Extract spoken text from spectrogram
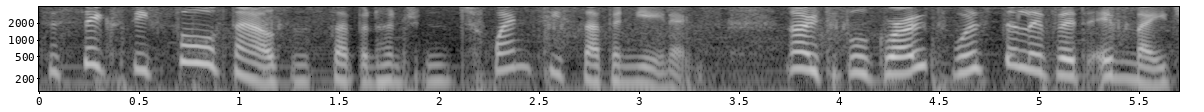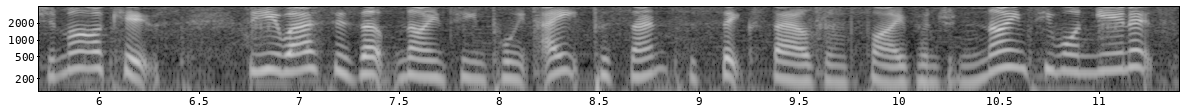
to 64,727 units. Notable growth was delivered in major markets. The US is up 19.8% to 6,591 units.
